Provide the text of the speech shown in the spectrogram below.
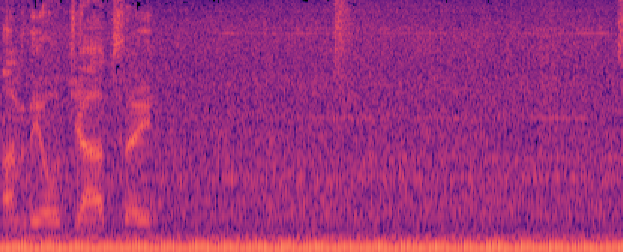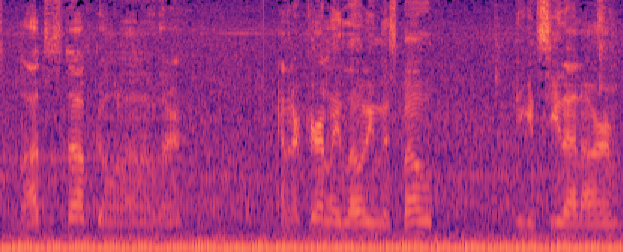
onto the old job site. There's lots of stuff going on over there. And they're currently loading this boat. You can see that arm.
